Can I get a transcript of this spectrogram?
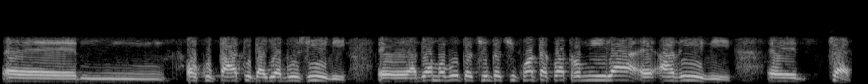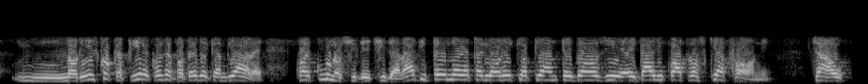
ehm, occupati dagli abusivi, eh, abbiamo avuto 154.000 eh, arrivi. Eh, cioè, mh, non riesco a capire cosa potrebbe cambiare. Qualcuno si deciderà di prendere per l'orecchio piante dosi e dargli quattro schiaffoni. Ciao.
